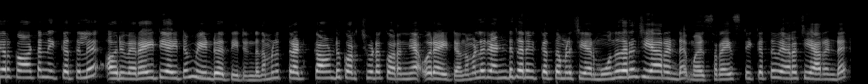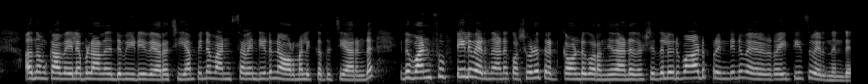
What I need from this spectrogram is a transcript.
പ്യുർ കോട്ടൺ ഇക്കത്തിൽ ഒരു വെറൈറ്റി ഐറ്റം വീണ്ടും എത്തിയിട്ടുണ്ട്. നമ്മൾ ത്രെഡ് കൗണ്ട് കുറച്ചുകൂടെ കുറഞ്ഞ ഒരു ഐറ്റം നമ്മൾ രണ്ട് തരം ഇക്കത്ത് നമ്മൾ ചെയ്യാറ് മൂന്ന് തരം ചെയ്യാറുണ്ട്. മെഴ്സറൈസ്ഡ് ഇക്കത്ത് വേറെ ചെയ്യാറുണ്ട്. അത് നമുക്ക് അവൈലബിൾ ആണ് അതിന്റെ വീഡിയോ വേറെ ചെയ്യാം. പിന്നെ വൺ സെവന്റിയുടെ നോർമൽ ഇക്കത്ത് ചെയ്യാറുണ്ട്. ഇത് വൺ ഫിഫ്റ്റിയിൽ വരുന്നതാണ്. കുറച്ചുകൂടെ ത്രെഡ് കൗണ്ട് കുറഞ്ഞതാണ്. പക്ഷേ ഇതിൽ ഒരുപാട് പ്രിന്റിന് വെറൈറ്റീസ് വരുന്നുണ്ട്.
